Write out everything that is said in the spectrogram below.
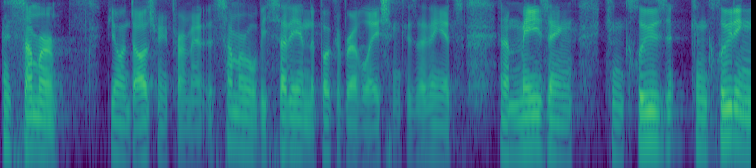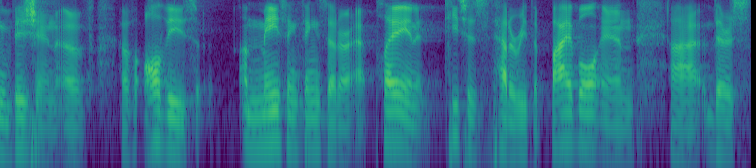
This summer, if you'll indulge me for a minute, this summer we'll be studying the book of Revelation because I think it's an amazing concluding vision of, of all these amazing things that are at play, and it teaches how to read the Bible, and uh, there's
